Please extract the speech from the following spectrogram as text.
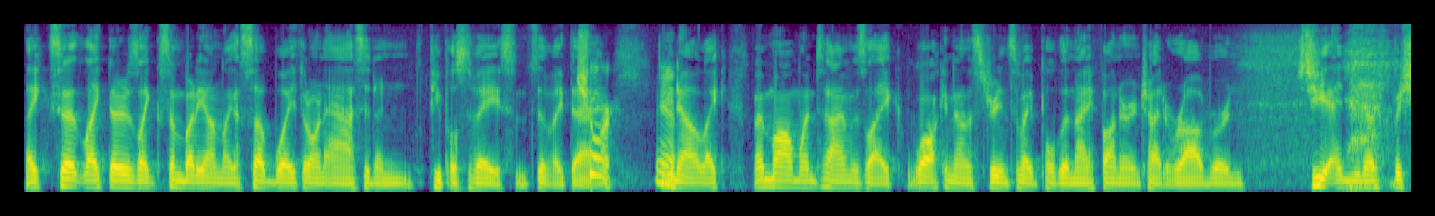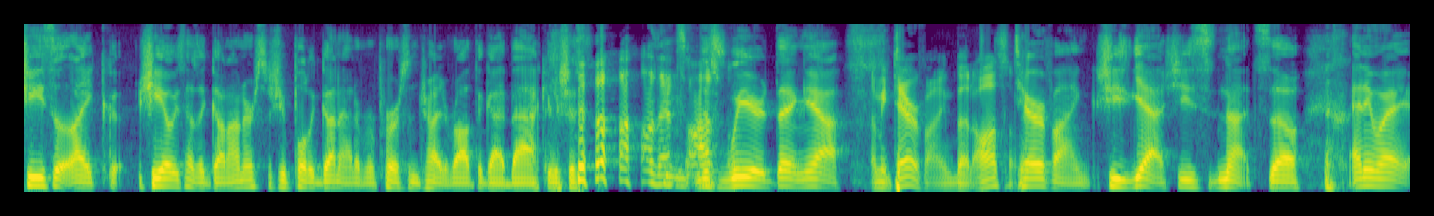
like so like there's like somebody on like a subway throwing acid in people's face and stuff like that. Sure. Yeah. You know, like my mom one time was like walking down the street and somebody pulled a knife on her and tried to rob her and. She and you know, but she's like she always has a gun on her, so she pulled a gun out of her purse and tried to rob the guy back. It was just oh, that's this awesome. weird thing, yeah I mean, terrifying, but awesome. terrifying. She's yeah, she's nuts. So anyway,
